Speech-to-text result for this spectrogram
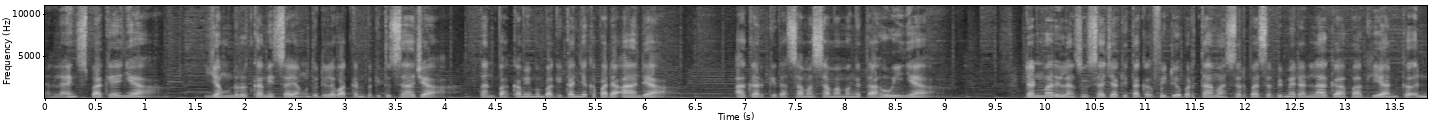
dan lain sebagainya yang menurut kami sayang untuk dilewatkan begitu saja tanpa kami membagikannya kepada Anda agar kita sama-sama mengetahuinya. Dan mari langsung saja kita ke video pertama serba-serbi medan laga bagian ke-6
